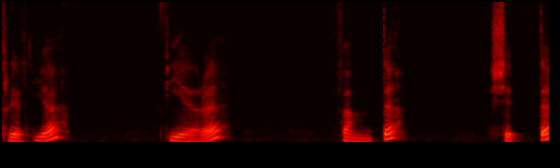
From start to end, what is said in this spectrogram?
tredje, fjerde, femte, sjette,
